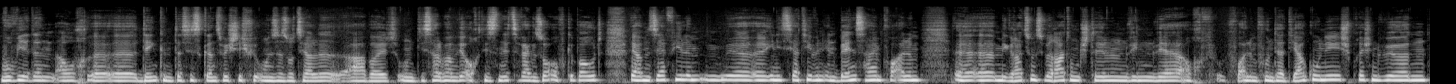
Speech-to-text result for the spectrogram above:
wo wir dann auch denken, das ist ganz wichtig für unsere soziale Arbeit und deshalb haben wir auch dieses Netzwerk so aufgebaut. Wir haben sehr viele äh, Initiativen in Bensheim, vor allem äh, Migrationsberatungsstellen, wenn wir auch vor allem von der Diakonie sprechen würden.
